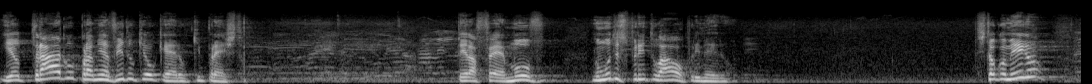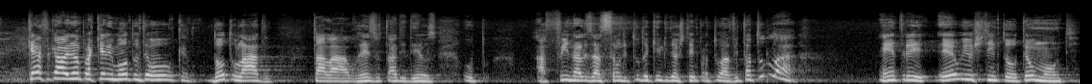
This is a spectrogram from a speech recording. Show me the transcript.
E eu trago para a minha vida o que eu quero, o que presta. Pela fé, movo. No mundo espiritual, primeiro. Estão comigo? Quer ficar olhando para aquele monte do, do outro lado? Está lá o resultado de Deus. O, a finalização de tudo aquilo que Deus tem para a tua vida. Está tudo lá. Entre eu e o extintor, tem um monte.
